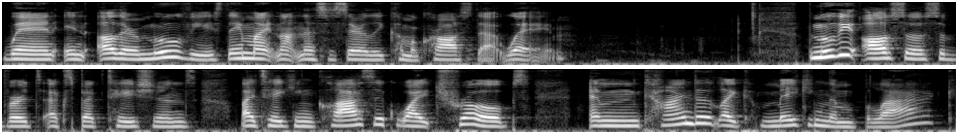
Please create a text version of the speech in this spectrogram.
when in other movies they might not necessarily come across that way. The movie also subverts expectations by taking classic white tropes and kind of like making them black.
